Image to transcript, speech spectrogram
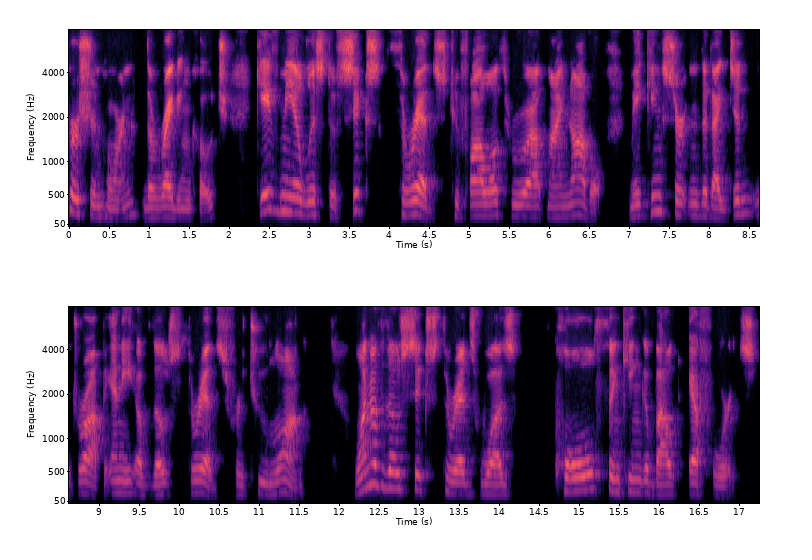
Hershenhorn, the writing coach, gave me a list of six threads to follow throughout my novel, making certain that I didn't drop any of those threads for too long. One of those six threads was Cole thinking about F words.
